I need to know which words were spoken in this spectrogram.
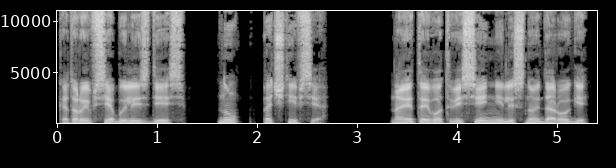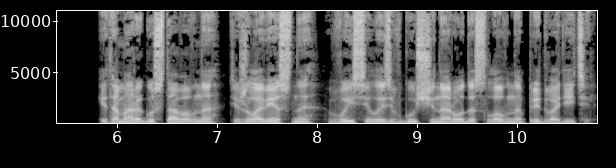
которые все были здесь, ну, почти все. На этой вот весенней лесной дороге, и Тамара Густавовна тяжеловесно высилась в гуще народа, словно предводитель.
